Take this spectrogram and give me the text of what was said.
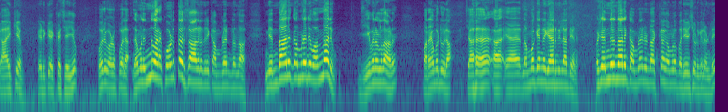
കായ്ക്കുകയും എടുക്കുകയൊക്കെ ചെയ്യും. ഒരു കുഴപ്പമില്ല. നമ്മൾ ഇന്ന് വരെ കൊടുത്ത ഒരു സാധനത്തിന് കംപ്ലൈന്റ് ഉണ്ടെന്നാ. ഇനി എന്താനും കംപ്ലൈന്റ് വന്നാലും ജീവനുള്ളതാണ്. പറയാൻ പറ്റൂല. നമുക്ക് തന്നെ ഗ്യാരണ്ടി ഇല്ലാത്തതാണ് പക്ഷേ എന്നിരുന്നാലും കംപ്ലൈന്റ് ഉണ്ടാക്കുക നമ്മൾ പരിഹരിച്ച് കൊടുക്കലുണ്ട്.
